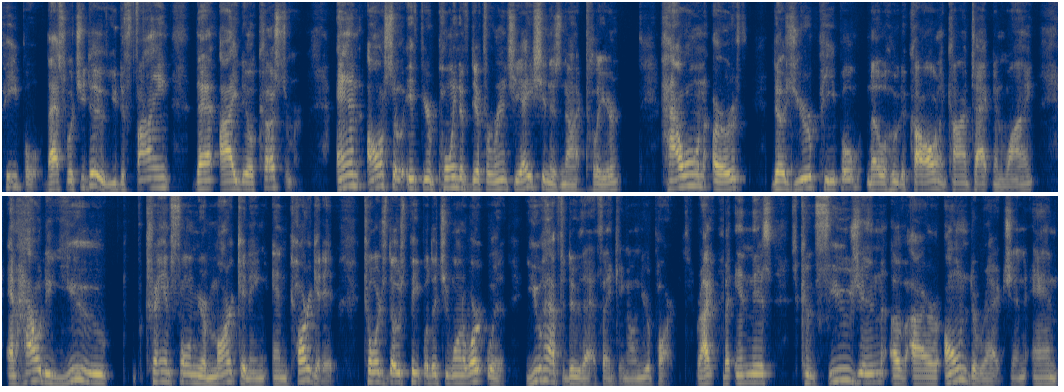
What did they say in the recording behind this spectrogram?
people. That's what you do. You define that ideal customer. And also, if your point of differentiation is not clear, how on earth does your people know who to call and contact and why? And how do you transform your marketing and target it towards those people that you want to work with? You have to do that thinking on your part right? But in this confusion of our own direction and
